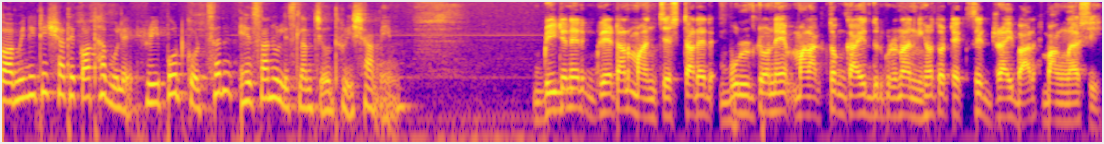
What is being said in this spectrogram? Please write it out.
কমিউনিটির সাথে কথা বলে রিপোর্ট করছেন হেসানুল ইসলাম চৌধুরী শামীম। ব্রিটেনের গ্রেটার ম্যানচেস্টারের বুলটনে মারাত্মক গাড়ি দুর্ঘটনায় নিহত ট্যাক্সির ড্রাইভার বাংলাদেশি।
